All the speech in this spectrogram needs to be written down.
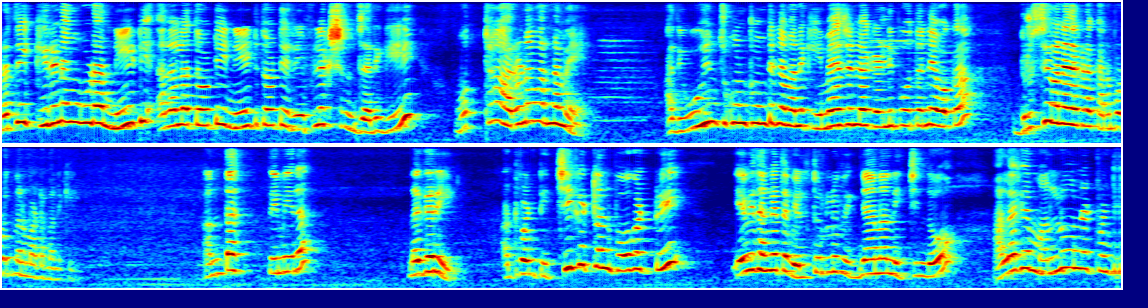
ప్రతి కిరణం కూడా నీటి అలలతోటి నీటితోటి రిఫ్లెక్షన్ జరిగి మొత్తం అరుణవర్ణమే. అది ఊహించుకుంటుంటేనే మనకి ఇమేజిన్లోకి వెళ్ళిపోతేనే ఒక దృశ్యం అనేది అక్కడ కనపడుతుందన్నమాట మనకి. అంత తిమిర నగరి అటువంటి చీకట్లను పోగొట్టి ఏ విధంగా అయితే వెలుతురులు విజ్ఞానాన్ని ఇచ్చిందో అలాగే మనలో ఉన్నటువంటి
